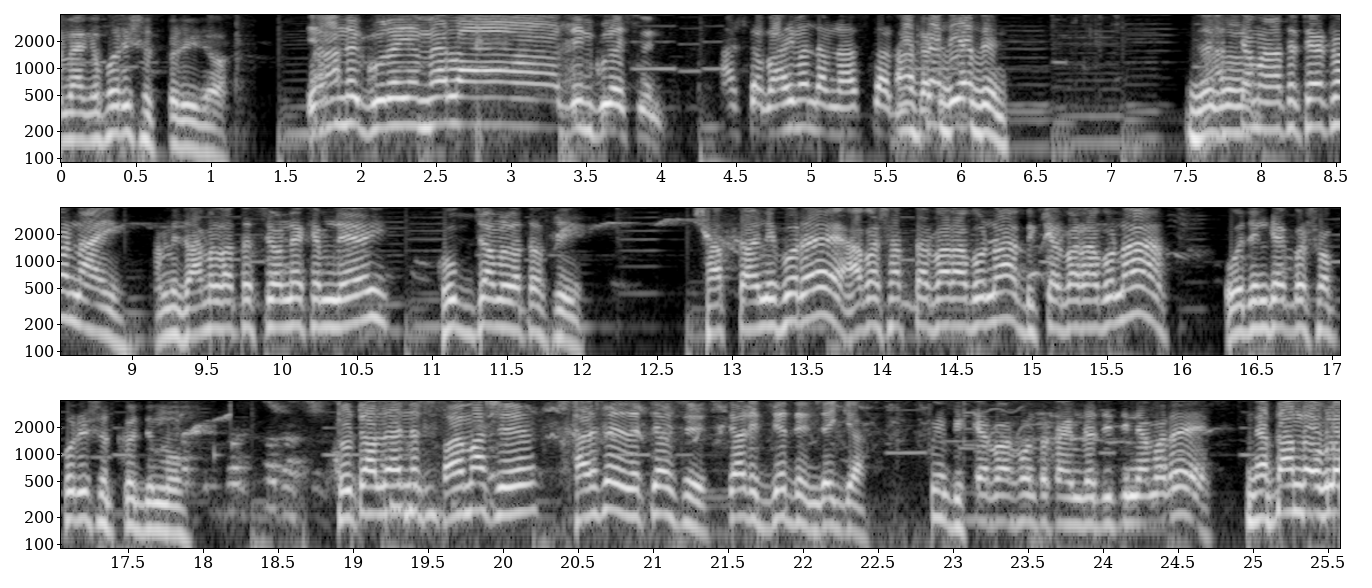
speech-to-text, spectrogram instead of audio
আমি আগে পরিশোধ করি র। এমনি ঘুরাইয়া মেলা দিন ঘুরাইছুন। আজকে ভাই মানতাম না আজকে আজকে দিয়া দেন। আজকে আমার হাতে ট্যাটু নাই। আমি ঝামেলাতে আছি অনেক এমনি খুব ঝামেলাতে আছি। সপ্তাহ নি পরে আবার সপ্তাহ বাড়াবো না বিকার বাড়াবো না। ওই দিনকে একবার সব পরিশোধ করে দিব টোটাল এনে ছয় মাসে সাড়ে চার হাজার টাকা হয়েছে। টাড়ি দিয়ে দেন জায়গা তুমি বিকার বার পর্যন্ত টাইমটা দিতি না আমারে? নেতা আমরা ওগুলো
